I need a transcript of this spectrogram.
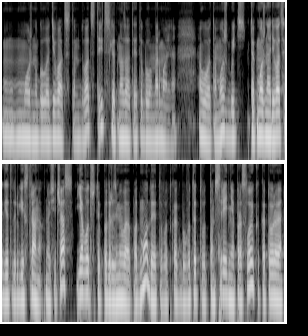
можно было одеваться там 20-30 лет назад, и это было нормально. Вот, а может быть, так можно одеваться где-то в других странах. Но сейчас я вот что подразумеваю под модой, это вот как бы вот эта вот там средняя прослойка, которая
